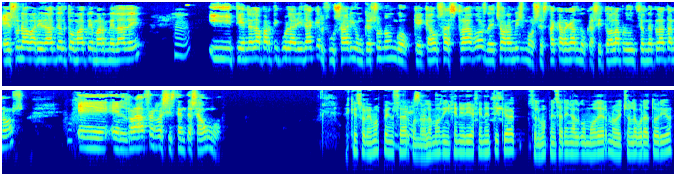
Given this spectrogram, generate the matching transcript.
Es una variedad del tomate marmelade hmm y tiene la particularidad que el fusarium, que es un hongo que causa estragos, de hecho ahora mismo se está cargando casi toda la producción de plátanos, eh, el RAF es resistente a ese hongo. Es que solemos pensar, cuando hablamos de ingeniería genética, solemos pensar en algo moderno hecho en laboratorio,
